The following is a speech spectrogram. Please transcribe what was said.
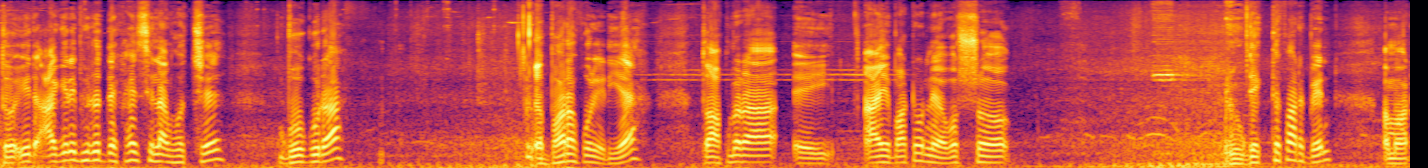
তো এর আগের ভিডিও দেখাইছিলাম হচ্ছে বগুড়া বরাপুর এরিয়া। তো আপনারা এই আই বাটনে অবশ্য দেখতে পারবেন। আমার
